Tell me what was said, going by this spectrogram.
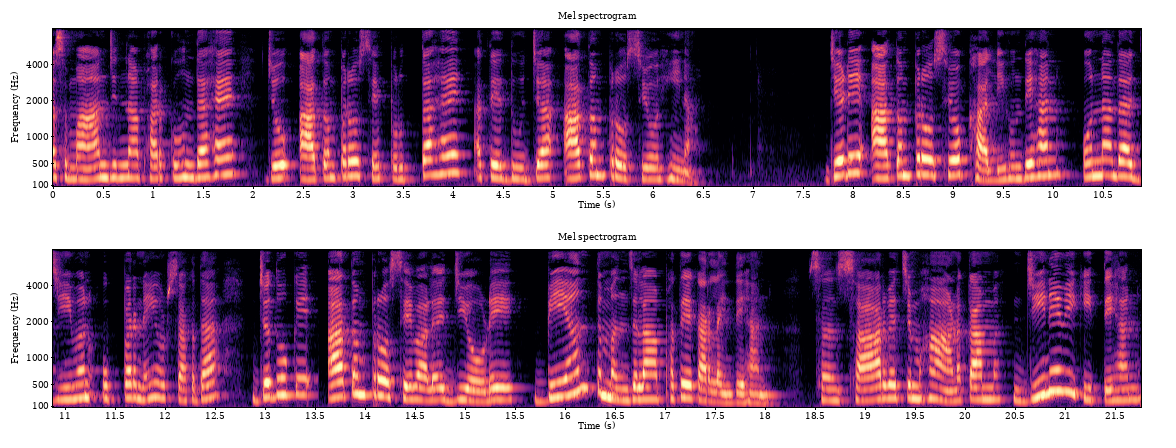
ਅਸਮਾਨ ਜਿੰਨਾ ਫ਼ਰਕ ਹੁੰਦਾ ਹੈ, ਜੋ ਆਤਮ ਭਰੋਸੇ ਪਰੁੱਤਾ ਹੈ ਅਤੇ ਦੂਜਾ ਆਤਮ ਭਰੋਸਿਓ ਹੀਣਾ ਜਿਹੜੇ ਆਤਮ ਭਰੋਸਿਓ ਖਾਲੀ ਹੁੰਦੇ ਹਨ, ਉਹਨਾਂ ਦਾ ਜੀਵਨ ਉੱਪਰ ਨਹੀਂ ਉੱਠ ਸਕਦਾ, ਜਦੋਂ ਕਿ ਆਤਮ ਭਰੋਸੇ ਵਾਲੇ ਜਿਉੜੇ ਬੇਅੰਤ ਮੰਜ਼ਲਾਂ ਫਤਿਹ ਕਰ ਲੈਂਦੇ ਹਨ। ਸੰਸਾਰ ਵਿੱਚ ਮਹਾਨ ਕੰਮ ਜਿਨੇ ਵੀ ਕੀਤੇ ਹਨ,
